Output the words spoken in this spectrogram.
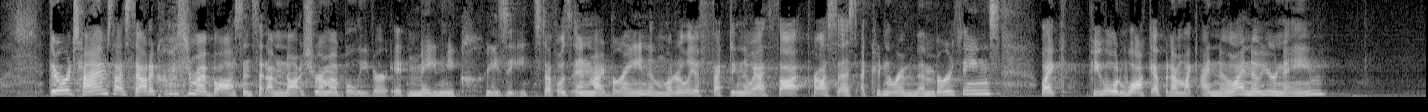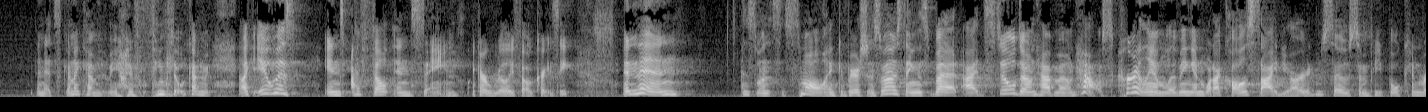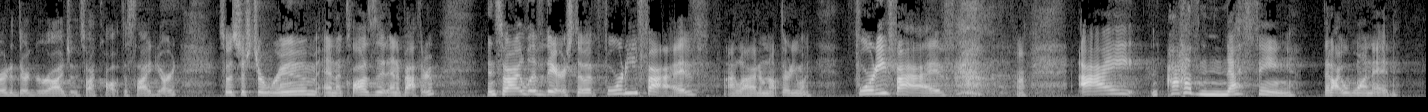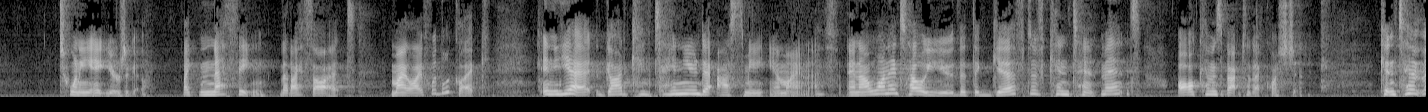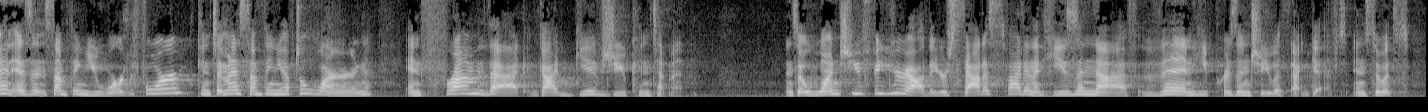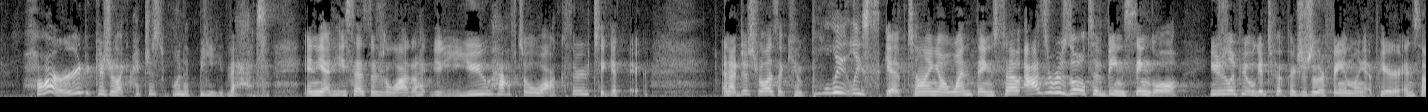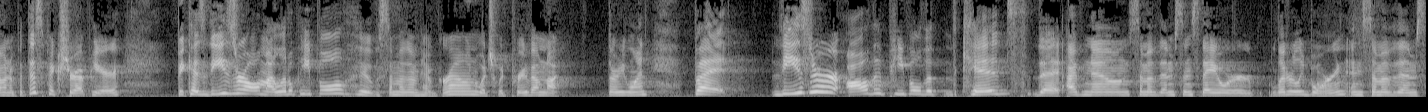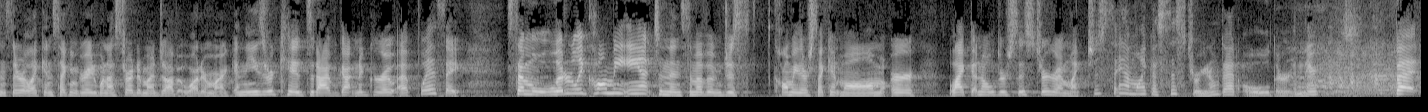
There were times I sat across from my boss and said, I'm not sure I'm a believer. It made me crazy. Stuff was in my brain and literally affecting the way I thought, processed. I couldn't remember things. Like people would walk up and I'm like, I know I know your name. And it's going to come to me. I think it'll come to me. Like it was, in, I felt insane. Like I really felt crazy. And then this one's small in comparison to some of those things, but I still don't have my own house. Currently, I'm living in what I call a side yard. So some people converted their garage, and so I call it the side yard. So it's just a room and a closet and a bathroom. And so I live there. So at 45, I lied, I'm not 31. 45, I, I have nothing that I wanted 28 years ago. Like nothing that I thought my life would look like. And yet, God continued to ask me, Am I enough? And I want to tell you that the gift of contentment all comes back to that question. Contentment isn't something you work for, contentment is something you have to learn. And from that, God gives you contentment. And so once you figure out that you're satisfied and that He's enough, then He presents you with that gift. And so it's hard because you're like, I just want to be that. And yet He says there's a lot you have to walk through to get there. And I just realized I completely skipped telling y'all one thing. So, as a result of being single, usually people get to put pictures of their family up here. And so I'm going to put this picture up here because these are all my little people who some of them have grown, which would prove I'm not 31. But these are all the people, the, the, kids that I've known, some of them since they were literally born, and some of them since they were like in second grade when I started my job at Watermark. And these are kids that I've gotten to grow up with. They, some will literally call me aunt, and then some of them just call me their second mom or like an older sister. I'm like, just say I'm like a sister. You don't have that older in there. but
